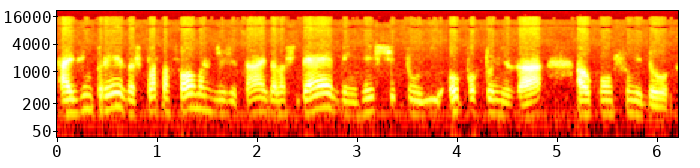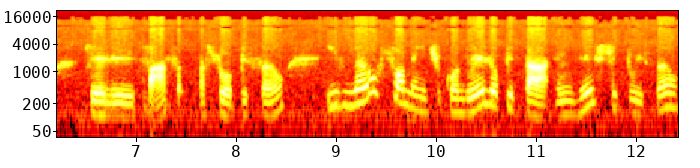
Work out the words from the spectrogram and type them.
As empresas, as plataformas digitais, elas devem restituir, oportunizar ao consumidor que ele faça a sua opção e não somente quando ele optar em restituição,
